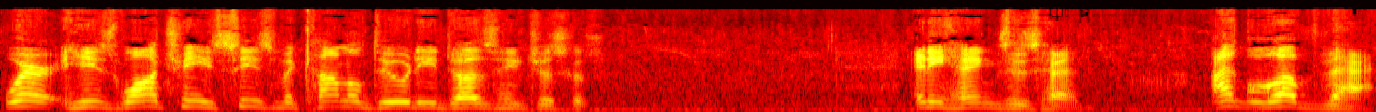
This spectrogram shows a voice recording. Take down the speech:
where he's watching, he sees McConnell do what he does, and he just goes, and he hangs his head. I love that.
